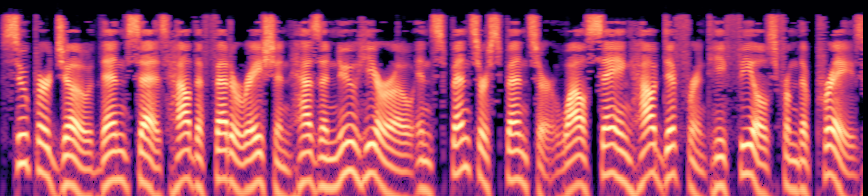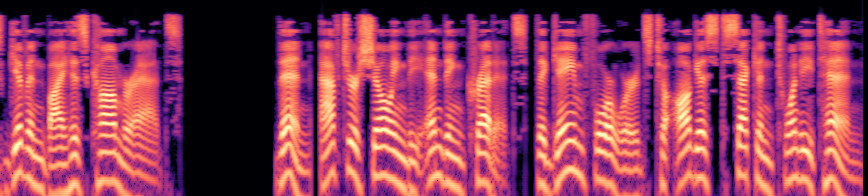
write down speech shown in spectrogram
Super Joe then says how the Federation has a new hero in Spencer Spencer while saying how different he feels from the praise given by his comrades. Then, after showing the ending credits, the game forwards to August 2, 2010,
